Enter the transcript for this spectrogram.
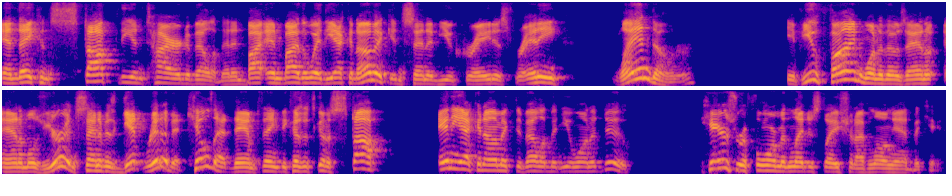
And they can stop the entire development. And by and by the way, the economic incentive you create is for any landowner if you find one of those an- animals, your incentive is get rid of it, kill that damn thing because it's going to stop any economic development you want to do. Here's reform and legislation I've long advocated.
